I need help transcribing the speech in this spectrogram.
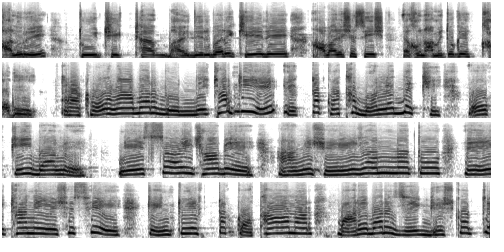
ভালো রে। তুই ঠিকঠাক ভাইদের বাড়ি খেয়ে দে, আবার এসেছিস, এখন আমি তোকে খাব। তখন আমার বন্দি খাটিয়ে একটা কথা বলে দেখি, ও কি বলে? নিশ্চয়ই খাবে আমি সেই জন্য তো এইখানে এসেছি। কিন্তু একটা কথা আমার বারে বারে জিজ্ঞেস করতে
